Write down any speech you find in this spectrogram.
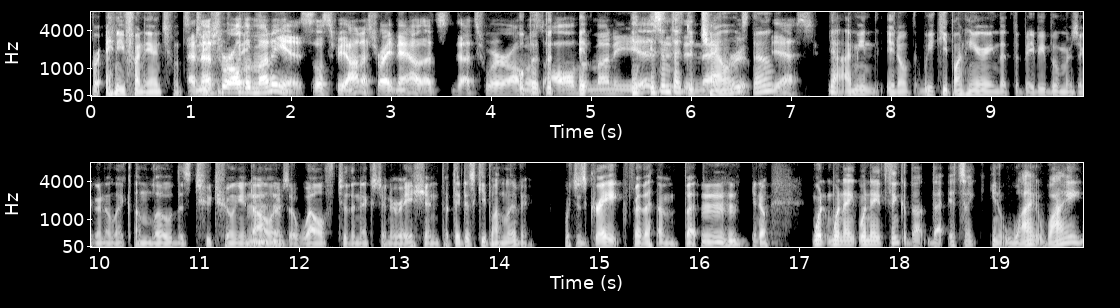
For any financial institution. And that's where all the money is. Let's be honest. Right now, that's that's where Well, but- but all the it- money and is. isn't is that the challenge, group. though? Yes. yeah i mean you know we keep on hearing that the baby boomers are going to like unload this $2 trillion Mm-hmm. of wealth to the next generation but they just keep on living which is great for them but Mhm. you know when when i when i think about that it's like you know why why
